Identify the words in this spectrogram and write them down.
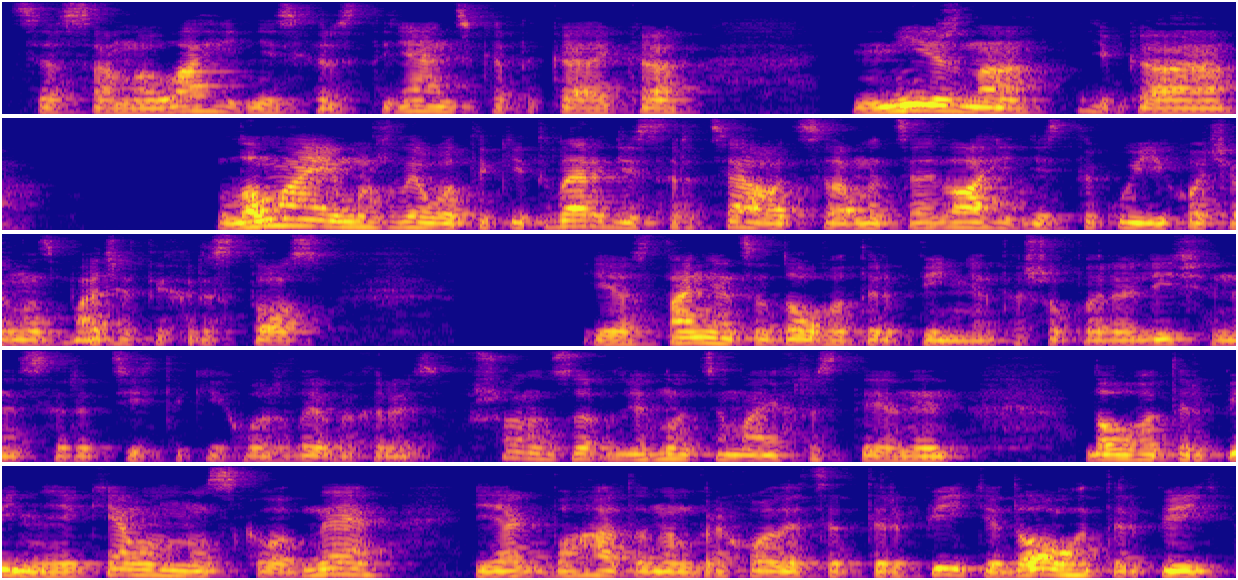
ця саме лагідність християнська, така, яка ніжна, яка ламає, можливо, такі тверді серця. Саме ця лагідність, таку її хоче в нас бачити Христос. І останнє це довготерпіння, те, що перелічене серед цих таких важливих рис. В що зодягнутися має християнин? Довготерпіння, яке воно складне, і як багато нам приходиться терпіти і довго терпіть.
